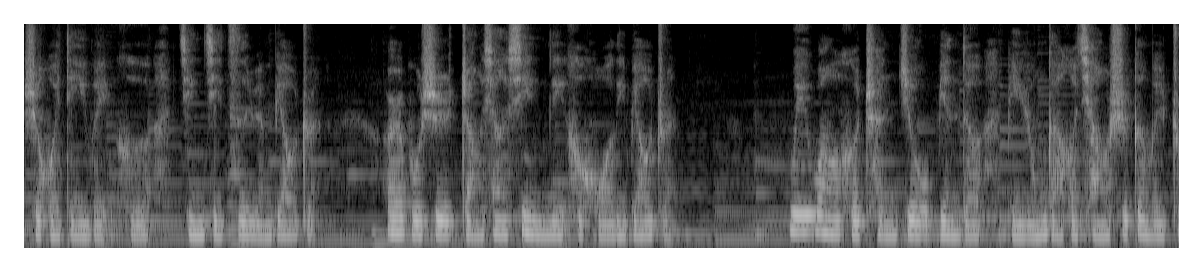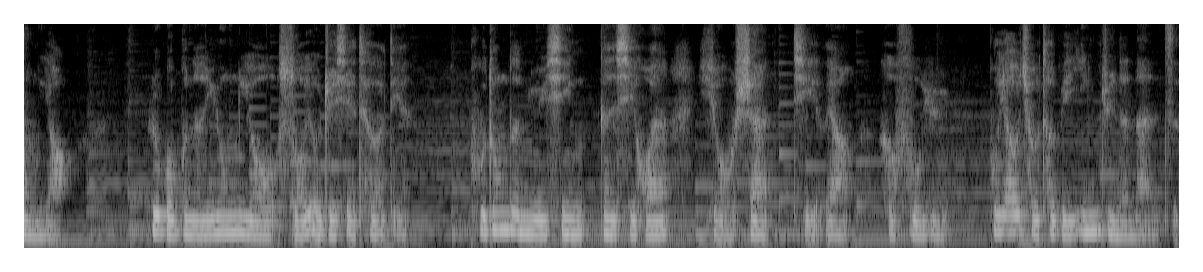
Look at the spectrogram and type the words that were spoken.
社会地位和经济资源标准。而不是长相吸引力和活力标准，威望和成就变得比勇敢和强势更为重要。如果不能拥有所有这些特点，普通的女性更喜欢友善、体谅和富裕，不要求特别英俊的男子，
